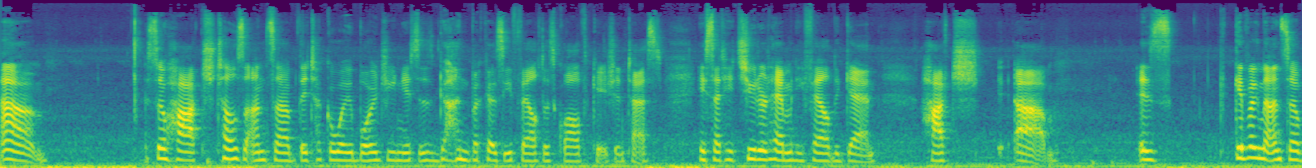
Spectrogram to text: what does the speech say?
um, so Hotch tells the unsub they took away Boy Genius's gun because he failed his qualification test. He said he tutored him and he failed again. Hotch um, is giving the unsub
